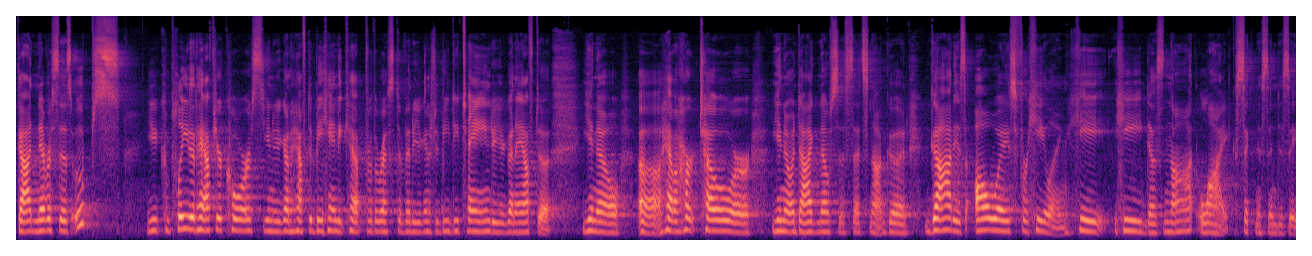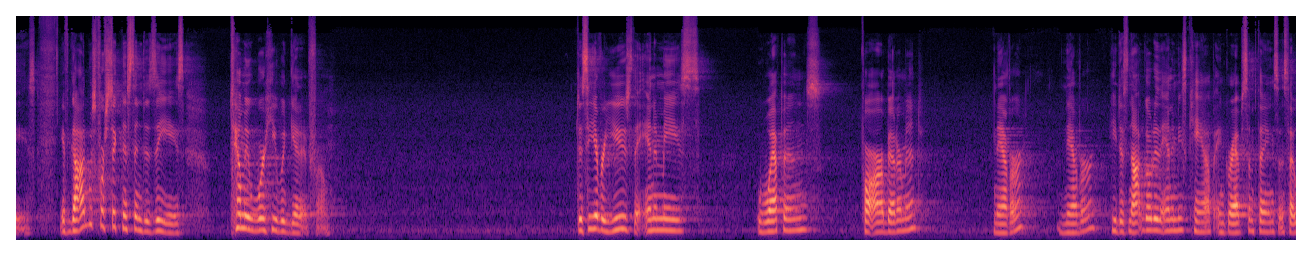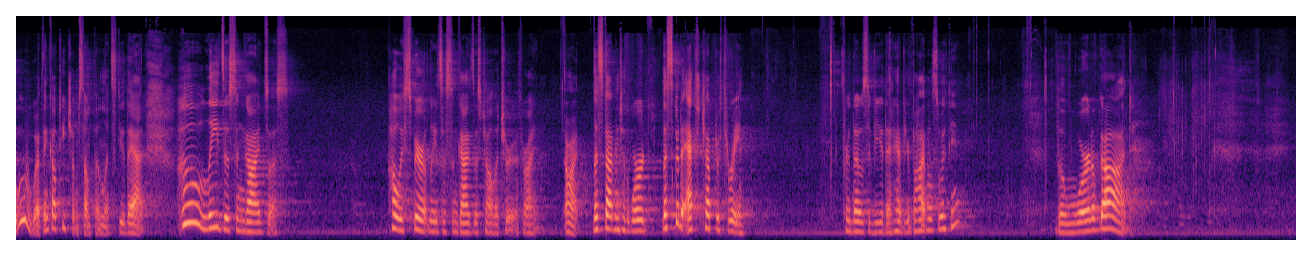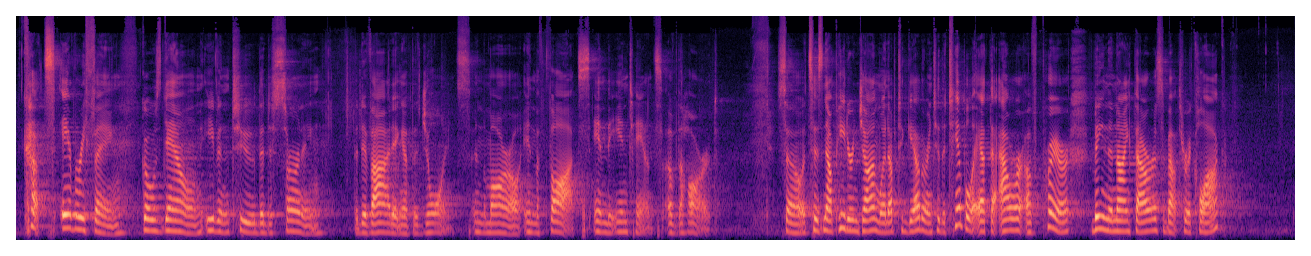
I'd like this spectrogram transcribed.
God never says, oops, you completed half your course, you know, you're going to have to be handicapped for the rest of it, or you're going to have to be detained, or you're going to have to, you know, uh, have a hurt toe or, you know, a diagnosis that's not good. God is always for healing. He, he does not like sickness and disease. If God was for sickness and disease, tell me where he would get it from. Does he ever use the enemy's weapons for our betterment? Never, never. He does not go to the enemy's camp and grab some things and say, Ooh, I think I'll teach them something. Let's do that. Who leads us and guides us? Holy Spirit leads us and guides us to all the truth, right? All right, let's dive into the Word. Let's go to Acts chapter 3. For those of you that have your Bibles with you, the Word of God cuts everything goes down even to the discerning, the dividing of the joints in the marrow, in the thoughts, in the intents of the heart. So it says, Now Peter and John went up together into the temple at the hour of prayer, being the ninth hour, it's about three o'clock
